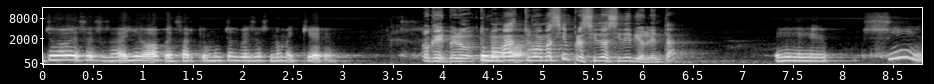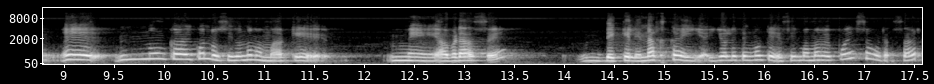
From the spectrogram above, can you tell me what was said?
yo a veces, o sea, he llegado a pensar que muchas veces no me quiere. Ok, pero ¿tu, mamá, ¿tu mamá siempre ha sido así de violenta? Eh, Sí, eh, nunca he conocido una mamá que me abrace, de que le nazca a ella. Yo le tengo que decir, mamá, ¿me puedes abrazar?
